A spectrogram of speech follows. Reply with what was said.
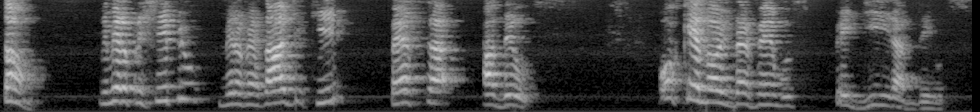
Então, primeiro princípio, primeira verdade, que peça a Deus. Por que nós devemos pedir a Deus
